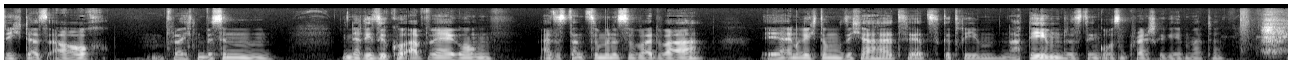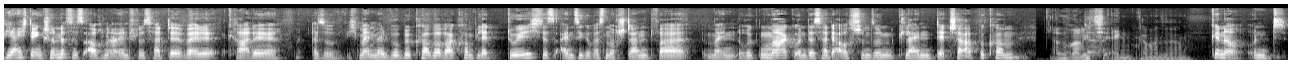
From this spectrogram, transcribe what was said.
dich das auch vielleicht ein bisschen in der Risikoabwägung, als es dann zumindest soweit war, eher in Richtung Sicherheit jetzt getrieben, nachdem es den großen Crash gegeben hatte? Ja, ich denke schon, dass es auch einen Einfluss hatte, weil gerade, also ich meine, mein Wirbelkörper war komplett durch. Das Einzige, was noch stand, war mein Rückenmark und das hat er auch schon so einen kleinen Detscher abbekommen. Also war richtig eng, kann man sagen. Genau, und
